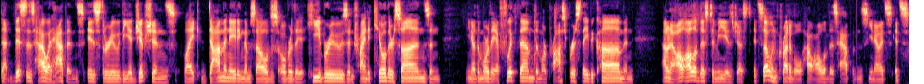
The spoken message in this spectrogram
that this is how it happens is through the Egyptians like dominating themselves over the Hebrews and trying to kill their sons and you know, the more they afflict them, the more prosperous they become. And I don't know, all, all of this to me is just, it's so incredible how all of this happens. You know, it's, it's,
